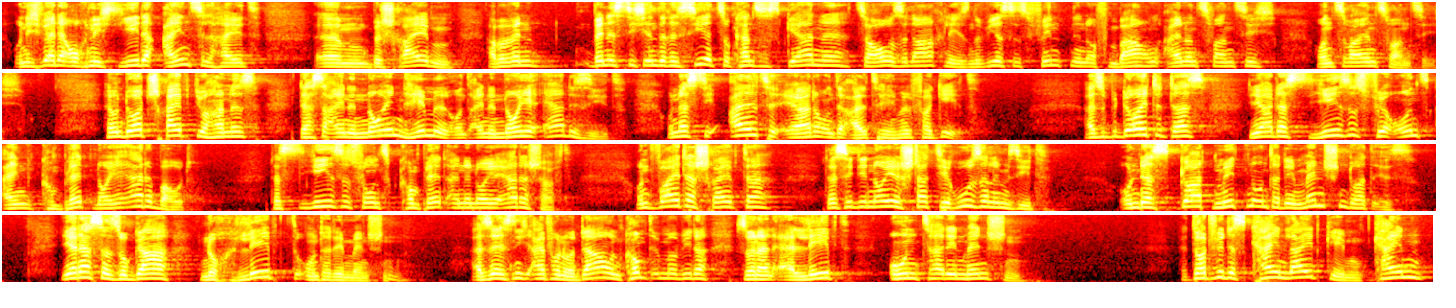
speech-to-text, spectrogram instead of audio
Und ich werde auch nicht jede Einzelheit ähm, beschreiben, aber wenn, wenn es dich interessiert, so kannst du es gerne zu Hause nachlesen. Du wirst es finden in Offenbarung 21 und 22. Und dort schreibt Johannes, dass er einen neuen Himmel und eine neue Erde sieht und dass die alte Erde und der alte Himmel vergeht. Also bedeutet das, ja, dass Jesus für uns eine komplett neue Erde baut. Dass Jesus für uns komplett eine neue Erde schafft. Und weiter schreibt er, dass er die neue Stadt Jerusalem sieht und dass Gott mitten unter den Menschen dort ist. Ja, dass er sogar noch lebt unter den Menschen. Also er ist nicht einfach nur da und kommt immer wieder, sondern er lebt unter den Menschen. Dort wird es kein Leid geben, kein,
